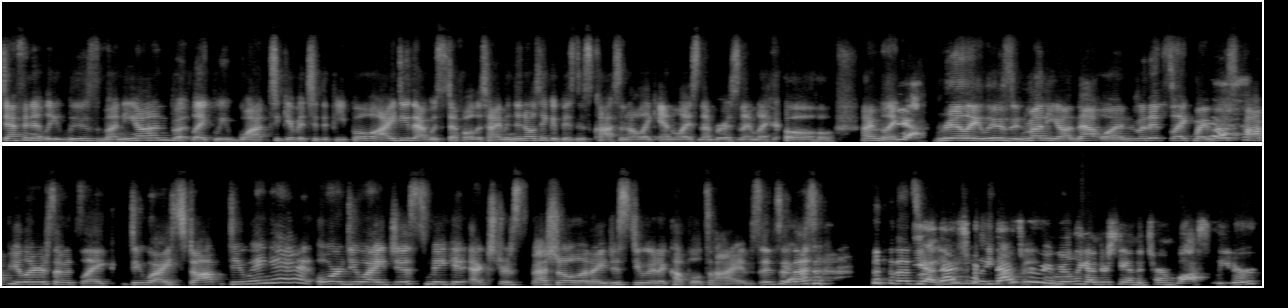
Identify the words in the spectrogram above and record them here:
definitely lose money on, but like we want to give it to the people. I do that with stuff all the time. And then I'll take a business class and I'll like analyze numbers and I'm like, oh, I'm like yeah. really losing money on that one. But it's like my most popular. So it's like, do I stop doing it or do I just make it extra special and I just do it a couple times? And so yeah. that's that's yeah, that's where, that's where we really understand the term loss leader.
